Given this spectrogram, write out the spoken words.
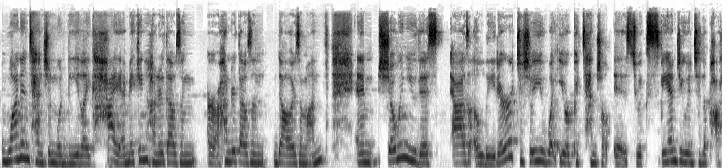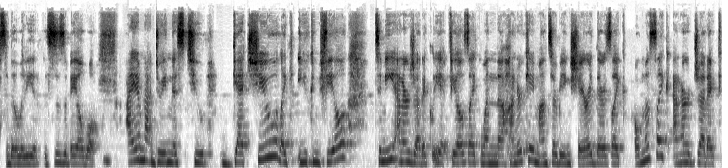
one intention would be like, hi, I'm making hundred thousand or a hundred thousand dollars a month. And I'm showing you this as a leader to show you what your potential is, to expand you into the possibility that this is available. I am not doing this to get you. Like you can feel to me energetically, it feels like when the 100K months are being shared, there's like almost like energetic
